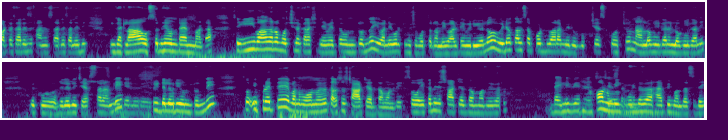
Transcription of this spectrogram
పట్టు సారీస్ ఫ్యాన్సీ సారీస్ అనేది ఇంకా అట్లా వస్తూనే ఉంటాయన్నమాట. సో ఈ వారం వచ్చిన కలెక్షన్ ఏమైతే ఉంటుందో ఇవన్నీ కూడా చూపించబోతున్నాను ఇవాళ వీడియోలో. వీడియో కాల్ సపోర్ట్ ద్వారా మీరు బుక్ చేసుకోవచ్చు. నా లోకల్ కానీ లోకల్ కానీ మీకు డెలివరీ చేస్తారండి. ఫ్రీ డెలివరీ ఉంటుంది. సో ఇప్పుడైతే మనం ఆన్లైన్ కలెక్షన్ స్టార్ట్ చేద్దామండి. సో ఎక్కడి నుంచి స్టార్ట్ చేద్దాం మాధవి గారు? డైలీ వేర్ అవును మీకు ముందుగా happy mothers day.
